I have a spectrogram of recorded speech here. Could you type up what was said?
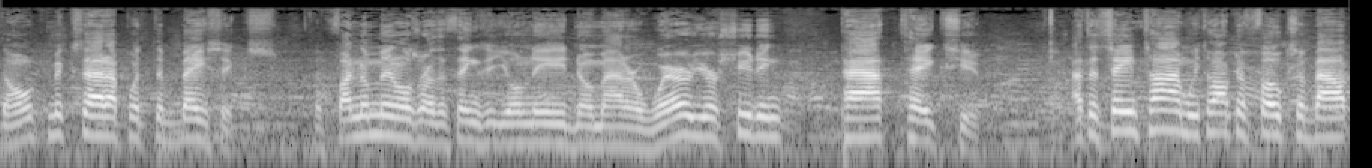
don't mix that up with the basics. The fundamentals are the things that you'll need no matter where your shooting path takes you. At the same time, we talk to folks about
